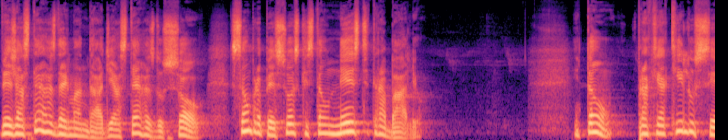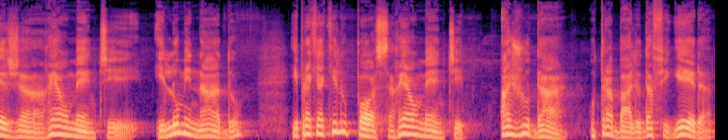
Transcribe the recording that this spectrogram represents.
Veja, as terras da Irmandade e as terras do Sol são para pessoas que estão neste trabalho. Então, para que aquilo seja realmente iluminado e para que aquilo possa realmente ajudar o trabalho da figueira,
